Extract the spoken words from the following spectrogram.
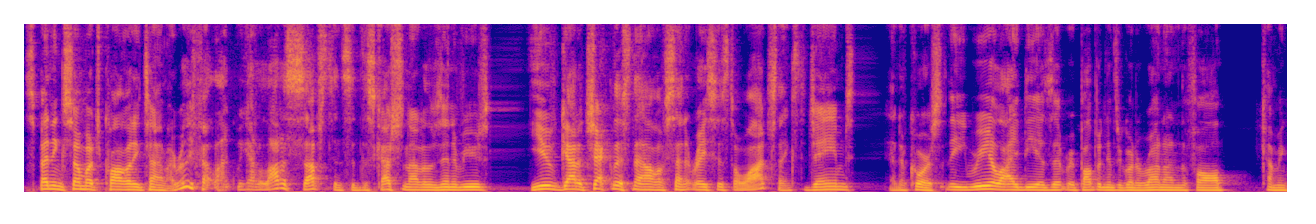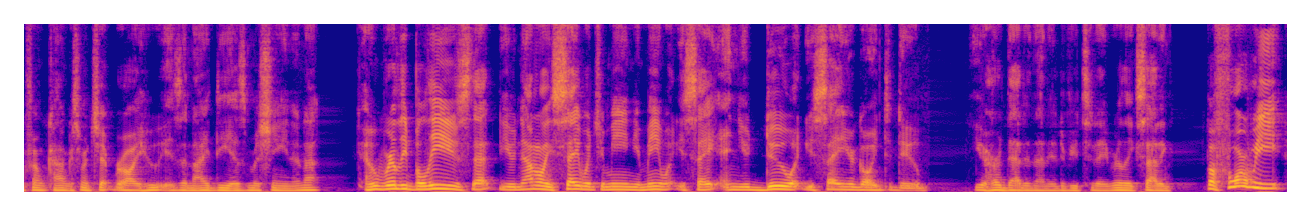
spending so much quality time. I really felt like we got a lot of substance and discussion out of those interviews. You've got a checklist now of Senate races to watch, thanks to James. And of course, the real ideas that Republicans are going to run on in the fall coming from Congressman Chip Roy, who is an ideas machine and a, who really believes that you not only say what you mean, you mean what you say, and you do what you say you're going to do. You heard that in that interview today. Really exciting. Before we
